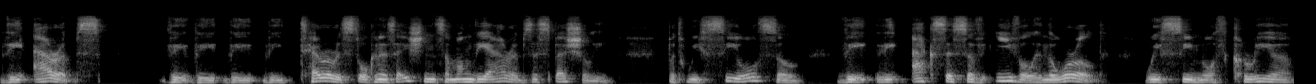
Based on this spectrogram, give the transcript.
The Arabs, the, the, the, the terrorist organizations among the Arabs especially, but we see also the, the axis of evil in the world. We see North Korea,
